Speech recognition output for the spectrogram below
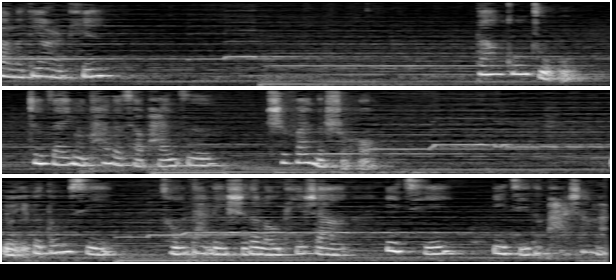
到了第二天，当公主正在用她的小盘子吃饭的时候，有一个东西从大理石的楼梯上一级一级的爬上来，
